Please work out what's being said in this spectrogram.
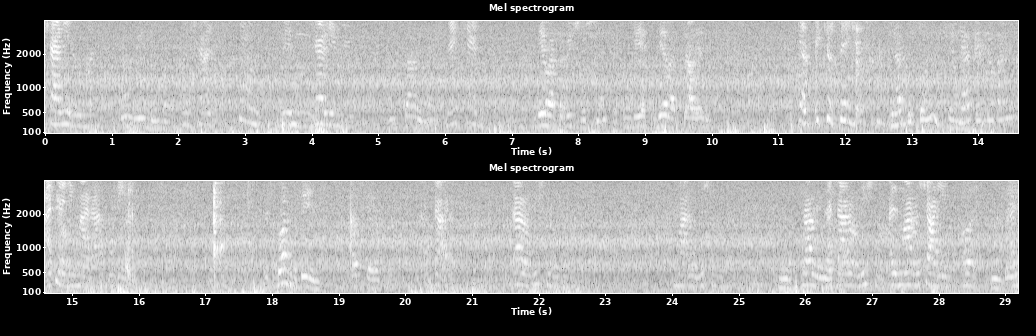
શાલી નું વિષ્ણુ ને દેવા તો હું બે દેવા ચાલે પિક્ચર થઈ જશે છે મારા બંધ બેન ઓકે આ તારો તારો વિષ્ણુ. મારો વિષ્ણુ નાખે તારો વિષ્ણુ આ મારો સાડી હોય તો એમ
